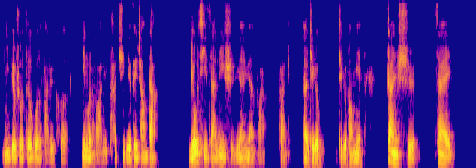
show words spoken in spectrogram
你比如说德国的法律和英国的法律，它区别非常大，尤其在历史渊源法法呃这个这个方面。但是在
